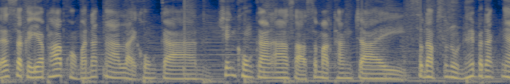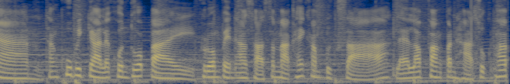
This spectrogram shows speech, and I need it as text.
และศักยภาพของพนักงานหลายโครงการ เช่น โครงการอาสาสมัครทางใจ สนับสนุนให้พนักงาน ทั้งผู้พิการและคนทั่วไป รวมเป็นอาสาสมัครให้คำปรึกษา และรับฟังปัญหาสุขภาพ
